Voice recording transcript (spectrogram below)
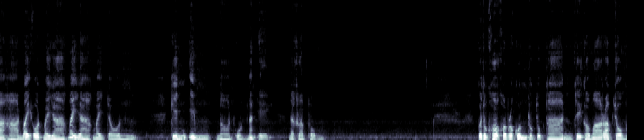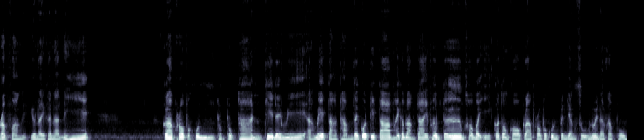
อาหารไม่อดไม่ยากไม่ยากไม่จน กินอิ่มนอนอุ่นนั่นเองนะครับผม ก็ต้องขอขอบพระคุณทุกๆทท่านที่เข้ามารับชมรับฟังอยู่ในขณะนี้ กราบขอบพระคุณทุกๆทท่านที่ได้มีเมตตาธรรมได้กดติดตามให้กำลังใจเพิ่มเติมเข้ามาอีกก็ต้องขอกราบขอบพระคุณเป็นอย่างสูงด้วยนะครับผม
